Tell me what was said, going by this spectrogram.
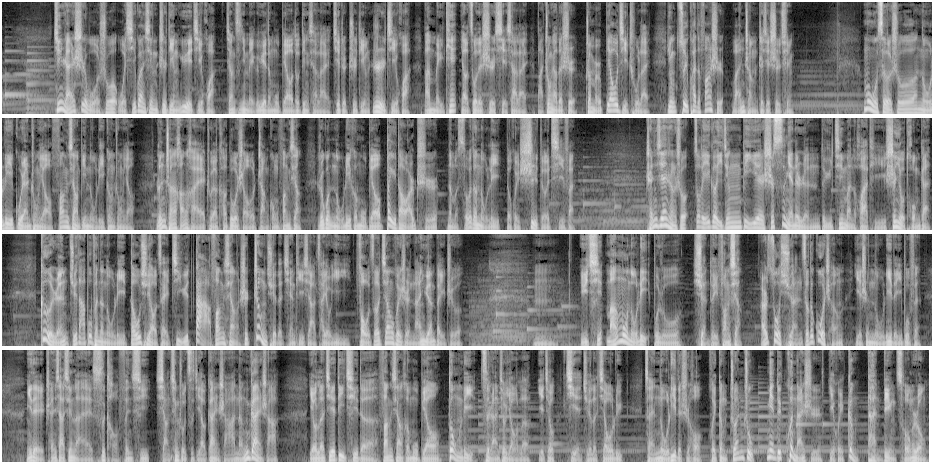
竟然是我说，我习惯性制定月计划，将自己每个月的目标都定下来，接着制定日计划，把每天要做的事写下来，把重要的事专门标记出来，用最快的方式完成这些事情。暮色说：“努力固然重要，方向比努力更重要。轮船航海主要靠舵手掌控方向。如果努力和目标背道而驰，那么所有的努力都会适得其反。”陈先生说：“作为一个已经毕业十四年的人，对于今晚的话题深有同感。个人绝大部分的努力都需要在基于大方向是正确的前提下才有意义，否则将会是南辕北辙。”嗯，与其盲目努力，不如选对方向。而做选择的过程也是努力的一部分。你得沉下心来思考分析，想清楚自己要干啥，能干啥。有了接地气的方向和目标，动力自然就有了，也就解决了焦虑。在努力的时候会更专注，面对困难时也会更淡定从容。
